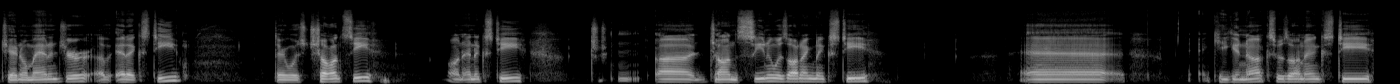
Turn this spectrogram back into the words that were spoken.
general manager of NXT. There was Chauncey on NXT. Uh, John Cena was on NXT. Uh, Keegan Knox was on NXT,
